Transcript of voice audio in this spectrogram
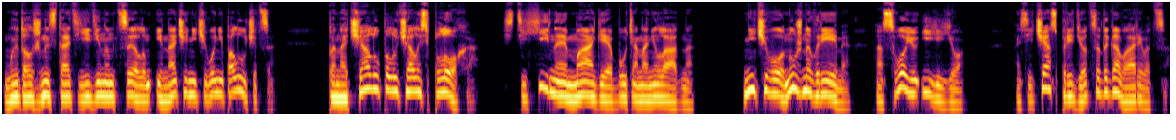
Мы должны стать единым целым, иначе ничего не получится. Поначалу получалось плохо. Стихийная магия, будь она неладна. Ничего, нужно время, освою и ее. А сейчас придется договариваться.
